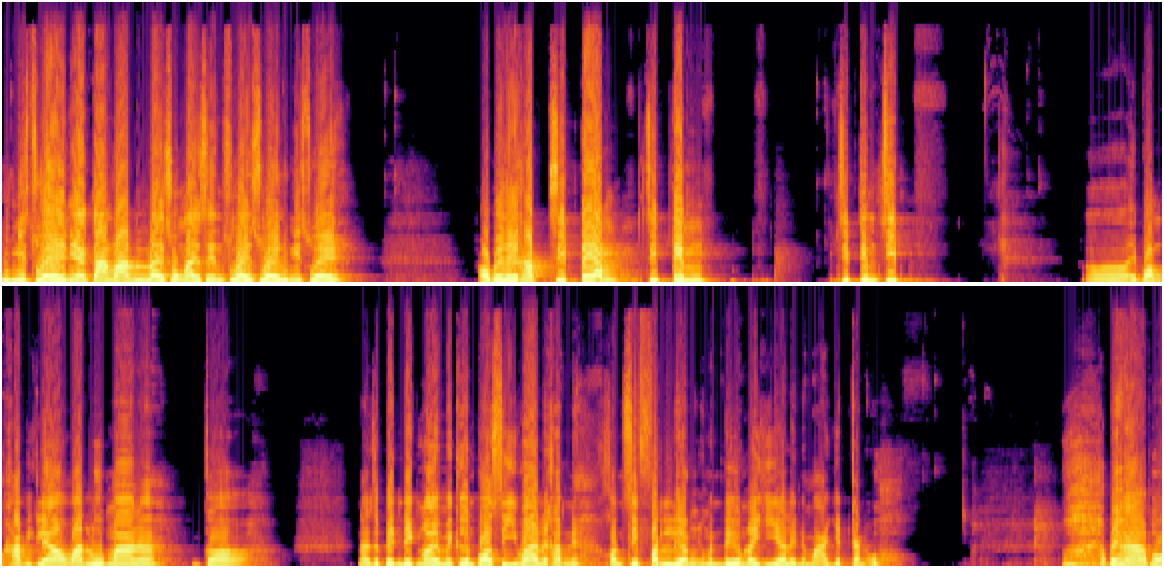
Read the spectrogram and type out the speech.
รูปนี้สวยเนี่ย การวาดลายทรงลายเส้นสวยสวยรูปนี้สวย เอาไปเลยครับสิบแต้มสิบเต็มสิบเต็มสิบเอ่อไอบอมครับอีกแล้ววาดรูปมานะ ก็ น่าจะเป็นเด็กน้อยไม่เกินป .4 วาดเลยครับเนี่ยคอนเซปต์ฟันเหลืองเหมือนเดิมแล้วไอ้เฮียอะไรเนี่ยหมาเย็ดกันโอ้เอ้ยเอาไปห้าพอ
